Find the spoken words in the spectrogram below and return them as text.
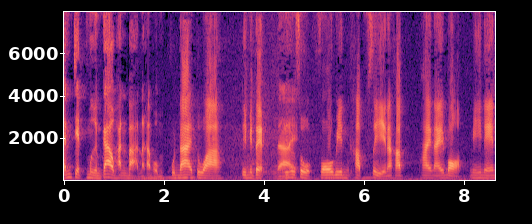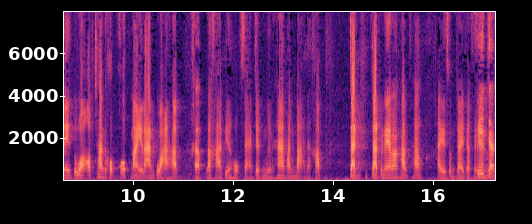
679,000บาทนะครับผมคุณได้ตัว Limited ได้อิซูซูโฟวินขับ4นะครับ ภายในเบาะมีในในตัวออปชั่นครบๆใหม่ล้านกว่าครับ ครับ ราคาเพียง 675,000 บาทนะครับ จัดจัดเป็นไงบ้างครับ ถ้าใครสนใจจัดเป็นฟรีจัด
